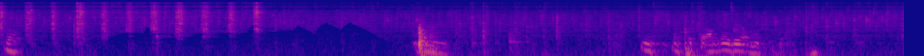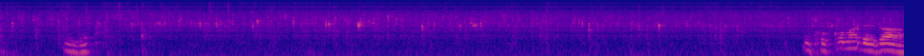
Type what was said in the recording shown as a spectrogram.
そう。うん。ちょっと油入れよう。それで。ここまでが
